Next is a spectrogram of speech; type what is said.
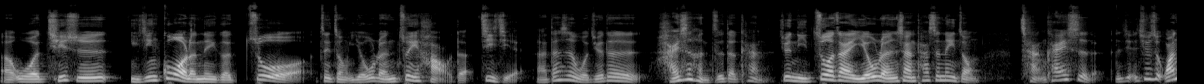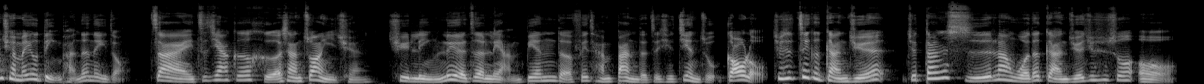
呃，我其实已经过了那个坐这种游轮最好的季节啊，但是我觉得还是很值得看的。就你坐在游轮上，它是那种敞开式的，就就是完全没有顶棚的那种。在芝加哥河上转一圈，去领略这两边的非常棒的这些建筑高楼，就是这个感觉。就当时让我的感觉就是说，哦，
